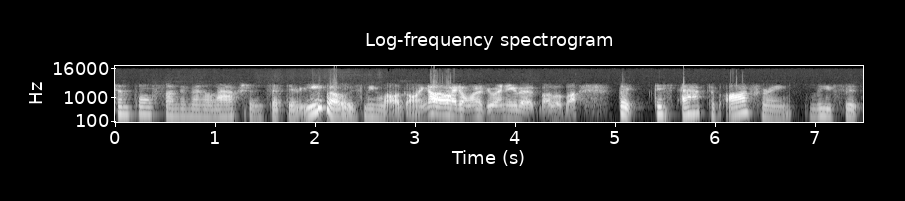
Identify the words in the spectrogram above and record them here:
simple, fundamental actions that their ego is meanwhile going, oh, I don't want to do any of it, blah, blah, blah. But this act of offering leaves it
